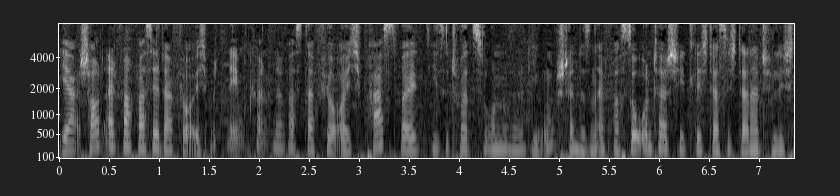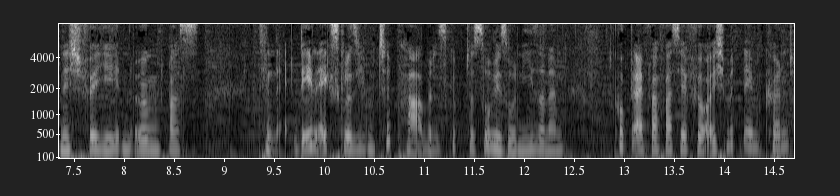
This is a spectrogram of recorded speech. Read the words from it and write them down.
ja, schaut einfach, was ihr da für euch mitnehmen könnt, ne, was da für euch passt, weil die Situationen oder die Umstände sind einfach so unterschiedlich, dass ich da natürlich nicht für jeden irgendwas, den, den exklusiven Tipp habe. Das gibt es sowieso nie, sondern guckt einfach, was ihr für euch mitnehmen könnt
